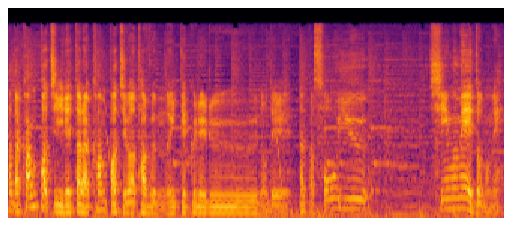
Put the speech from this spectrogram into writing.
ただカンパチ入れたらカンパチは多分抜いてくれるので、なんかそういうチームメイトのね、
